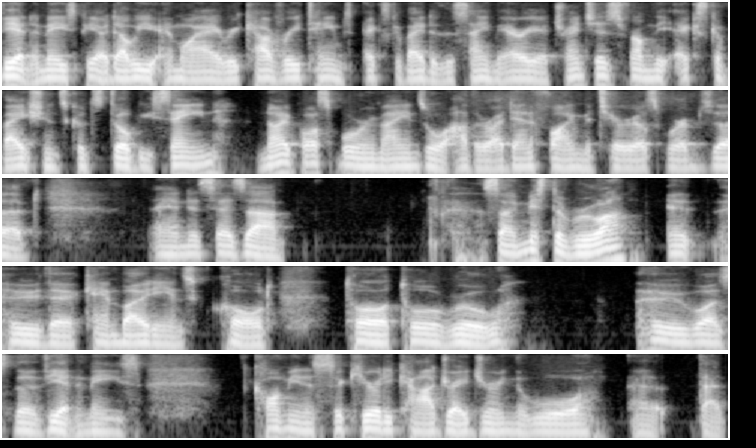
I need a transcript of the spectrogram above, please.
Vietnamese POW MIA recovery teams excavated the same area. Trenches from the excavations could still be seen. No possible remains or other identifying materials were observed. And it says, uh, so Mr. Rua, who the Cambodians called Tor Tor Ru, who was the Vietnamese communist security cadre during the war uh, that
